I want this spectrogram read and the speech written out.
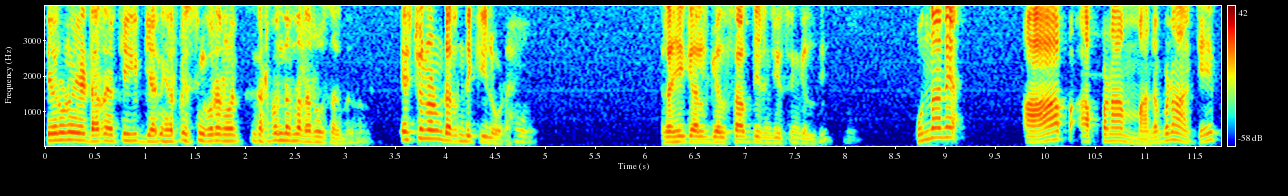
ਤੇ ਉਹਨਾਂ ਨੂੰ ਇਹ ਡਰ ਹੈ ਕਿ ਗਿਆਨੀ ਹਰਪ੍ਰੀਤ ਸਿੰਘ ਹੋਰਾਂ ਨਾਲ ਗਠਬੰਧਨ ਦਾ ਡਰ ਹੋ ਸਕਦਾ ਹੈ ਇਸ 'ਚ ਉਹਨਾਂ ਨੂੰ ਡਰਨ ਦੀ ਕੀ ਲੋੜ ਹੈ? ਹੂੰ। ਰਹੀ ਗੱਲ ਗਿੱਲ ਸਾਹਿਬ ਦੀ ਰਣਜੀਤ ਸਿੰਘ ਗਿੱਲ ਦੀ। ਉਹਨਾਂ ਨੇ ਆਪ ਆਪਣਾ ਮਨ ਬਣਾ ਕੇ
